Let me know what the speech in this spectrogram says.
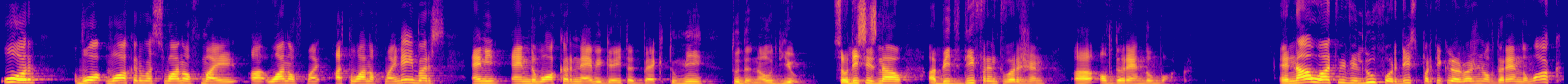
or walker was one of my uh, one of my at one of my neighbors, and it, and the walker navigated back to me to the node u. So this is now a bit different version uh, of the random walk. And now what we will do for this particular version of the random walk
